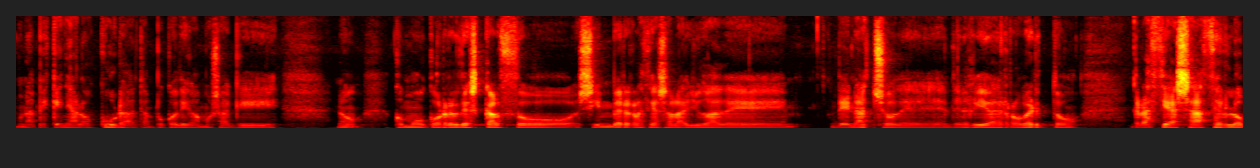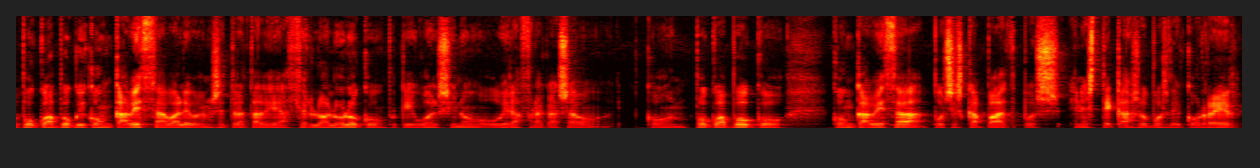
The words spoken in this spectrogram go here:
una pequeña locura, tampoco digamos aquí, ¿no? Como correr descalzo sin ver gracias a la ayuda de, de Nacho, del guía de Roberto, gracias a hacerlo poco a poco y con cabeza, ¿vale? Porque no se trata de hacerlo a lo loco, porque igual si no hubiera fracasado. Con poco a poco, con cabeza, pues es capaz, pues en este caso, pues de correr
